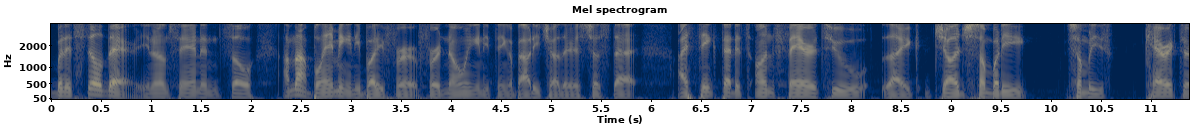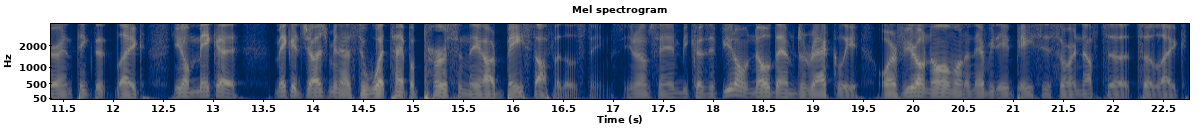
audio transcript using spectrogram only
but it's still there. You know what I'm saying? And so I'm not blaming anybody for for knowing anything about each other. It's just that I think that it's unfair to like judge somebody somebody's character and think that like you know make a make a judgment as to what type of person they are based off of those things. You know what I'm saying? Because if you don't know them directly or if you don't know them on an everyday basis or enough to to like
